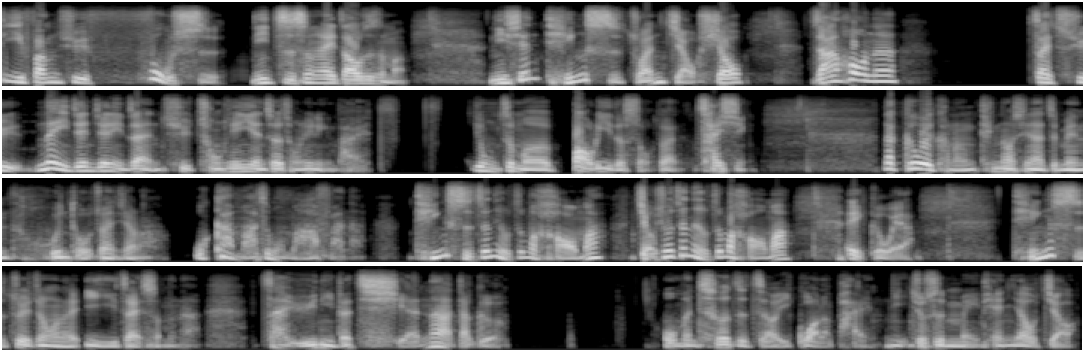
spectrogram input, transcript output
地方去复驶，你只剩下一招是什么？你先停驶转缴销，然后呢？再去那间监理站去重新验车、重新领牌，用这么暴力的手段才行。那各位可能听到现在这边昏头转向了，我干嘛这么麻烦呢、啊？停驶真的有这么好吗？缴销真的有这么好吗？哎，各位啊，停驶最重要的意义在什么呢？在于你的钱呐、啊，大哥。我们车子只要一挂了牌，你就是每天要缴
